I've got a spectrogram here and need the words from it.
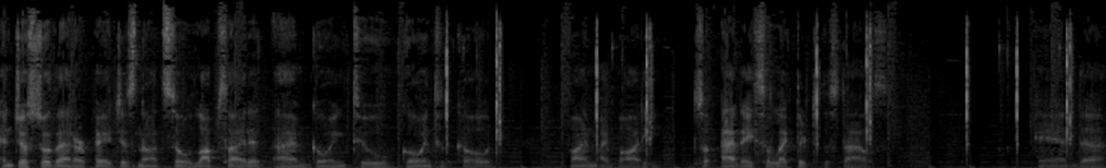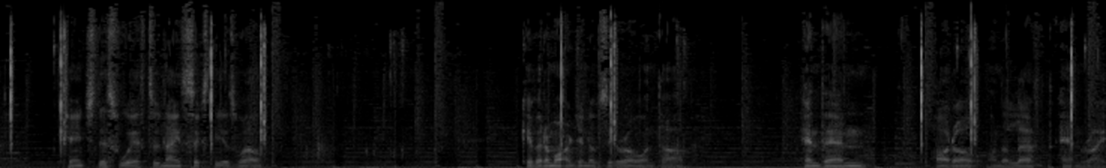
And just so that our page is not so lopsided, I'm going to go into the code, find my body, so add a selector to the styles, and uh, change this width to 960 as well. Give it a margin of 0 on top, and then auto on the left and right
